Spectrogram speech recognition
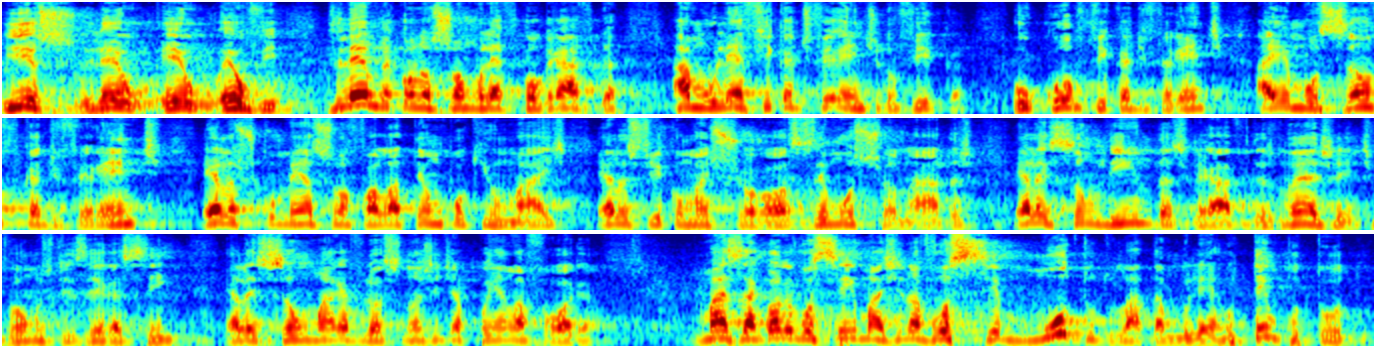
Isso, eu, eu, eu vi. Lembra quando a sua mulher ficou grávida? A mulher fica diferente, não fica? O corpo fica diferente, a emoção fica diferente, elas começam a falar até um pouquinho mais, elas ficam mais chorosas, emocionadas, elas são lindas grávidas, não é, gente? Vamos dizer assim. Elas são maravilhosas, senão a gente apanha lá fora. Mas agora você imagina você mudo do lado da mulher o tempo todo.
